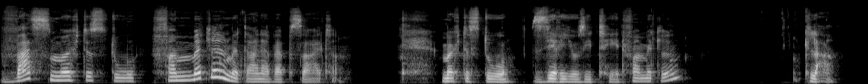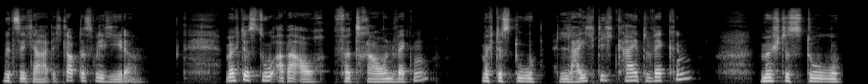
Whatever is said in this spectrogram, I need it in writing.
Was möchtest du vermitteln mit deiner Webseite? Möchtest du Seriosität vermitteln? Klar, mit Sicherheit. Ich glaube, das will jeder. Möchtest du aber auch Vertrauen wecken? Möchtest du Leichtigkeit wecken? Möchtest du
